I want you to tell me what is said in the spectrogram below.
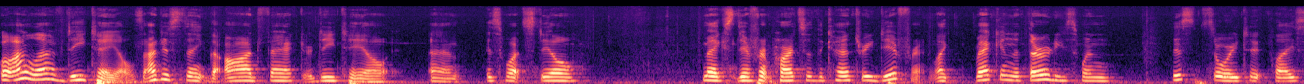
Well, I love details. I just think the odd fact or detail um, is what still makes different parts of the country different. Like back in the 30s when this story took place,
